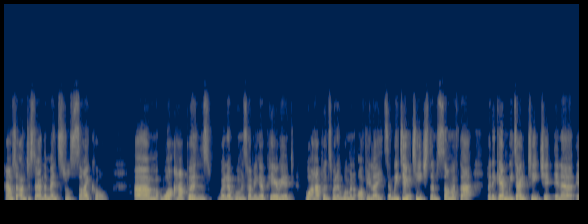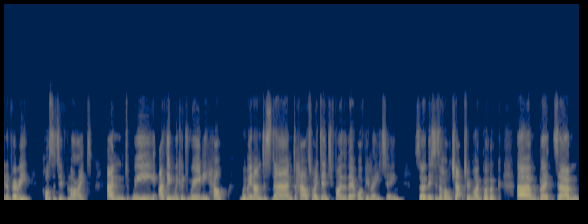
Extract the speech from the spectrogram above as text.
how to understand the menstrual cycle. Um, what happens when a woman's having a period? what happens when a woman ovulates? And we do teach them some of that but again we don't teach it in a in a very positive light. And we i think we could really help women understand how to identify that they're ovulating. So this is a whole chapter in my book. Um, but um,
